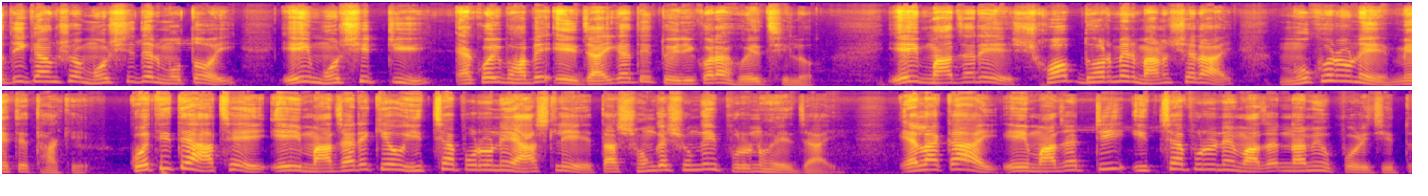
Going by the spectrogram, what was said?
অধিকাংশ মসজিদের মতোই এই মসজিদটি একইভাবে এই জায়গাতে তৈরি করা হয়েছিল। এই মাজারে সব ধর্মের মানুষেরাই মুখরুণে মেতে থাকে। কথিতে আছে, এই মাজারে কেউ ইচ্ছা পূরণে আসলে তার সঙ্গে সঙ্গেই পূরণ হয়ে যায়। এলাকায় এই মাজারটি ইচ্ছা পূরণের মাজার নামেও পরিচিত।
